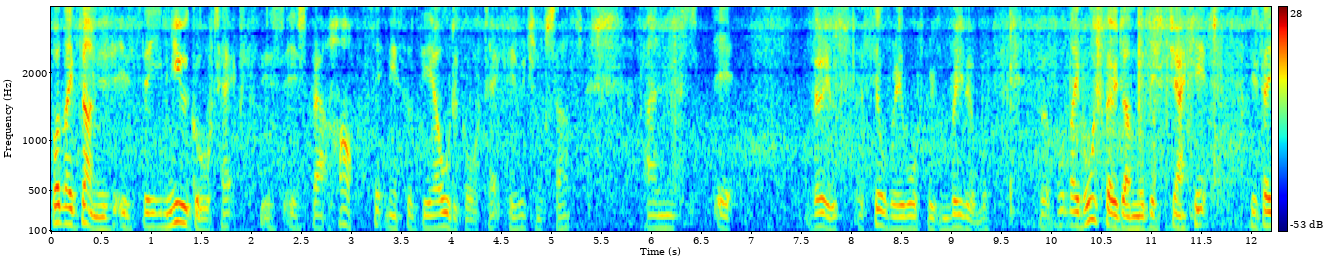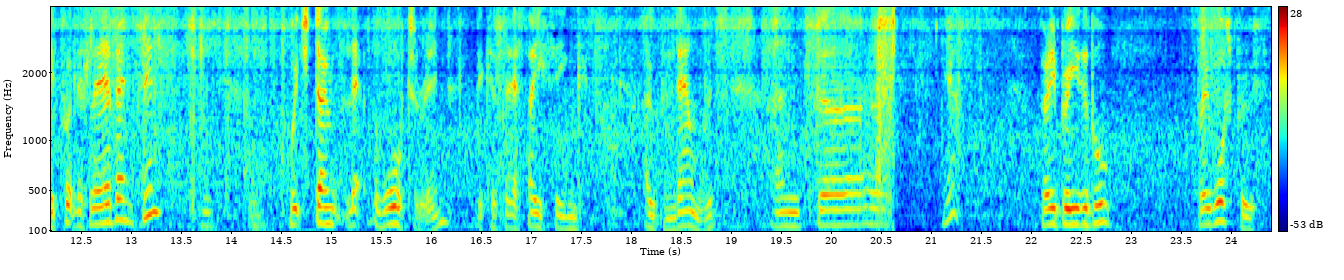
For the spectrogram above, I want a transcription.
what they've done is, is the new Gore-Tex is, is about half the thickness of the older Gore-Tex, the original stuff, and it's very it's still very waterproof and breathable. But what they've also done with this jacket is they've put little air vents in, which don't let the water in because they're facing open downwards and uh, yeah very breathable very waterproof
